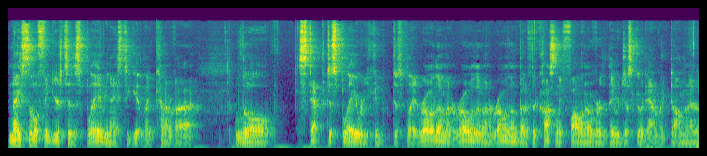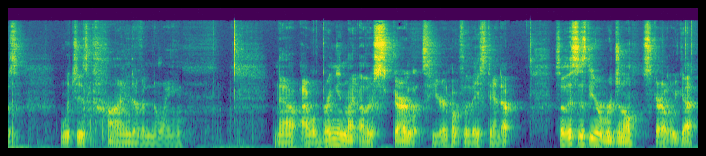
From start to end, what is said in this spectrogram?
nice little figures to display. It'd be nice to get like kind of a little step display where you could display a row of them and a row of them and a row of them. But if they're constantly falling over, they would just go down like dominoes, which is kind of annoying. Now I will bring in my other Scarletts here and hopefully they stand up. So this is the original Scarlett we got.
